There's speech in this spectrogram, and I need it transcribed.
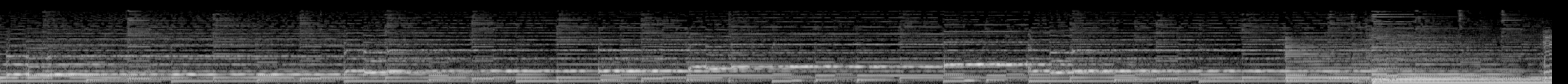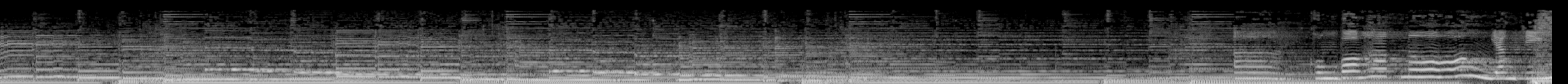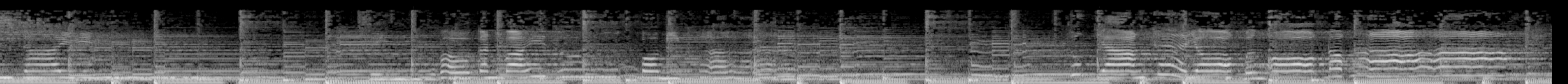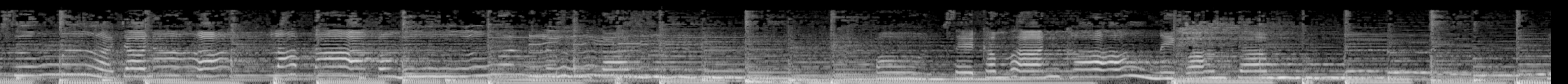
อ บ่ฮักน้องอย่างจริงใจ สิ่งเบากันไว้ถึงบ่มีค่า ทุกอย่างแค่หยอกเบิ่งออกดอกหา ความจำ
